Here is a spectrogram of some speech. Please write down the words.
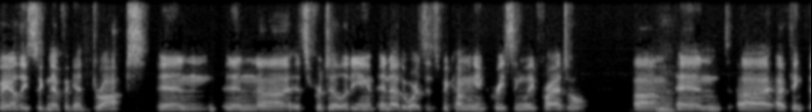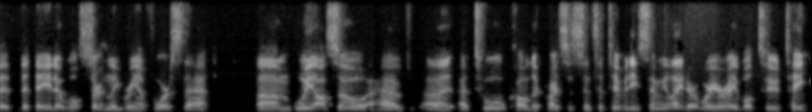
fairly significant drops in in uh, its fragility. In, in other words, it's becoming increasingly fragile. Um, yeah. And uh, I think that the data will certainly reinforce that. Um, we also have uh, a tool called a crisis sensitivity simulator where you're able to take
